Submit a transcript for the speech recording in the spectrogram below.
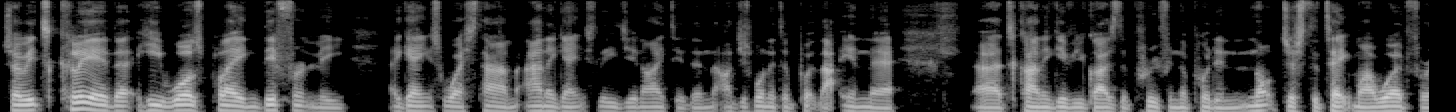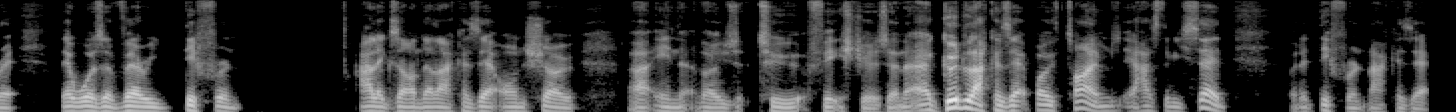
So it's clear that he was playing differently against West Ham and against Leeds United. And I just wanted to put that in there uh, to kind of give you guys the proof in the pudding, not just to take my word for it. There was a very different Alexander Lacazette on show uh, in those two fixtures. And a good Lacazette both times, it has to be said, but a different Lacazette.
